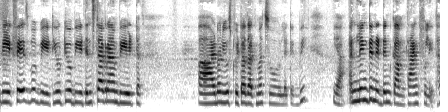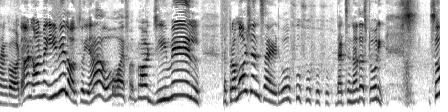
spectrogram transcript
be it Facebook, be it YouTube, be it Instagram, be it. Uh, I don't use Twitter that much, so let it be. Yeah, and LinkedIn it didn't come, thankfully, thank God. And on my email also, yeah. Oh, I forgot Gmail, the promotion side. Oh, hoo, hoo, hoo, hoo. that's another story. So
